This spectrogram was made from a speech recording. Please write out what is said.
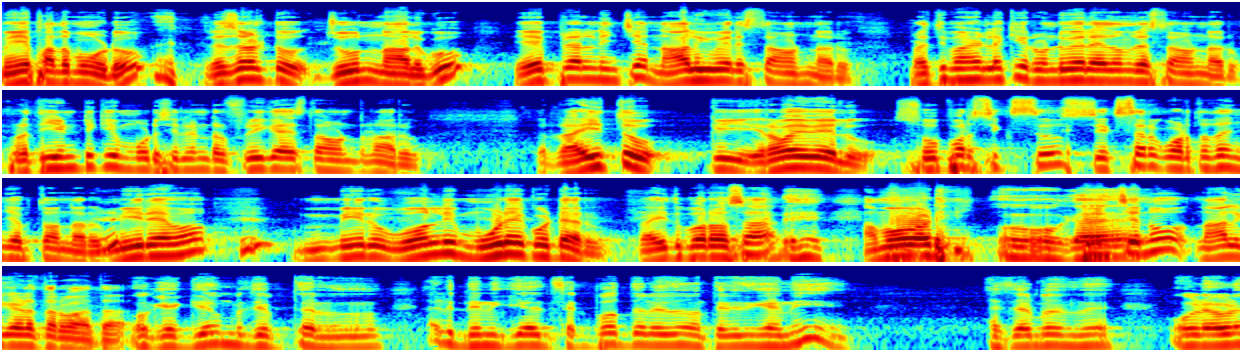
మే పదమూడు రిజల్ట్ జూన్ నాలుగు ఏప్రిల్ నుంచే నాలుగు వేలు ఇస్తా ఉంటున్నారు. ప్రతి మహిళకి రెండు వేల ఐదు వందలు ఇస్తా ఉంటున్నారు. ప్రతి ఇంటికి మూడు సిలిండర్ ఫ్రీగా ఇస్తా ఉంటున్నారు. రైతుకి ఇరవై వేలు సూపర్ సిక్స్ సిక్సర్ కొడుతుందని చెప్తా ఉన్నారు. మీరేమో మీరు ఓన్లీ మూడే కొట్టారు. రైతు భరోసా అమ్మఒడి పింఛను నాలుగేళ్ళ తర్వాత. ఒక ఎగ్జాంపుల్ చెప్తాను. అంటే దీనికి అది సరిపోతుందో లేదో నాకు తెలియదు కానీ అది సరిపోతుంది. ఒకడు ఎవడో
